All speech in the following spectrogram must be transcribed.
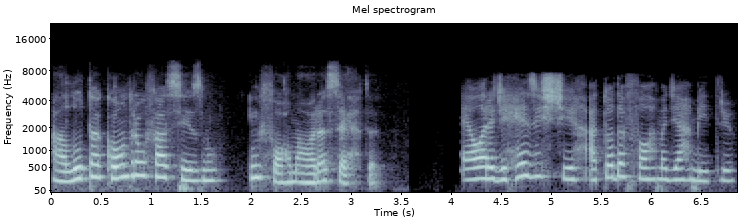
A luta contra o fascismo informa a hora certa. É hora de resistir a toda forma de arbítrio.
